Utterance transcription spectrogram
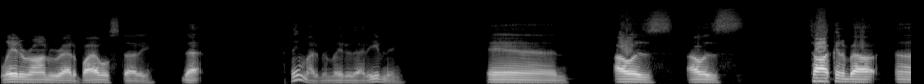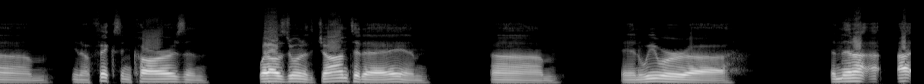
later on, we were at a Bible study that I think might have been later that evening, and I was I was talking about um, you know fixing cars and what I was doing with John today, and um, and we were. Uh, and then I, I,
